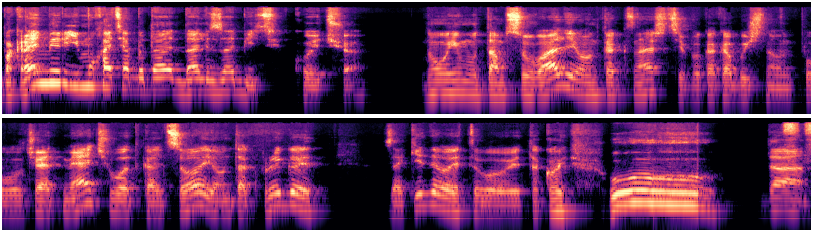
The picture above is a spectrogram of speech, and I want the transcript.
по крайней мере, ему хотя бы дали забить кое-что. Ну, ему там сували, он как, знаешь, типа, как обычно, он получает мяч, вот кольцо, и он так прыгает, закидывает его, и такой, у данк.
